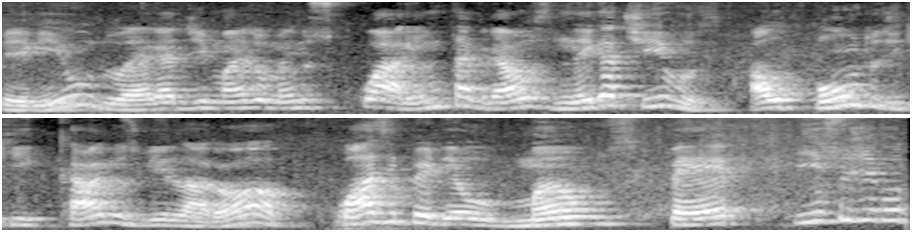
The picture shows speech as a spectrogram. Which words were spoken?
período era de mais ou menos 40 graus negativos, ao ponto de que Carlos Villaró quase perdeu mãos, pé, e isso gerou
